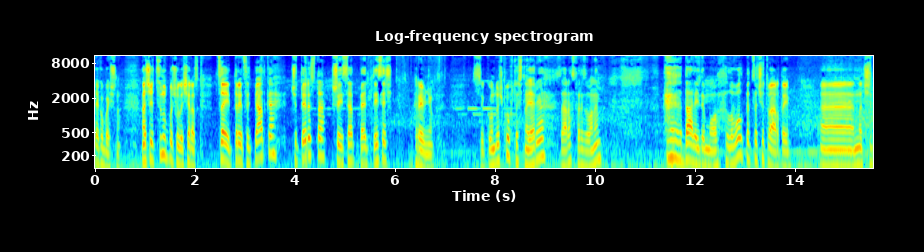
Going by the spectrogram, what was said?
як обично. Значить, ціну почули ще раз. Цей 35-ка 465 тисяч гривень. Секундочку, хтось наярює. Зараз перезвонимо. Далі йдемо. Ловол 504. Е, значить,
